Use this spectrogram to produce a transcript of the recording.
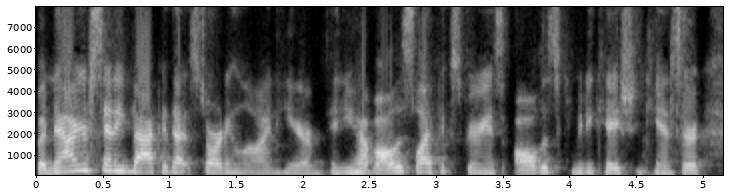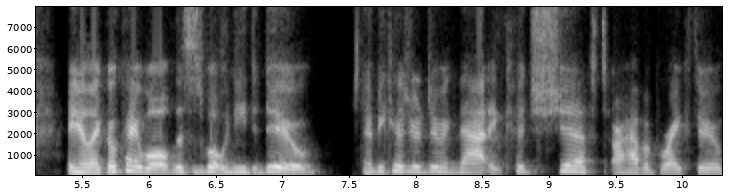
But now you're standing back at that starting line here and you have all this life experience, all this communication cancer. And you're like, okay, well, this is what we need to do and because you're doing that, it could shift or have a breakthrough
